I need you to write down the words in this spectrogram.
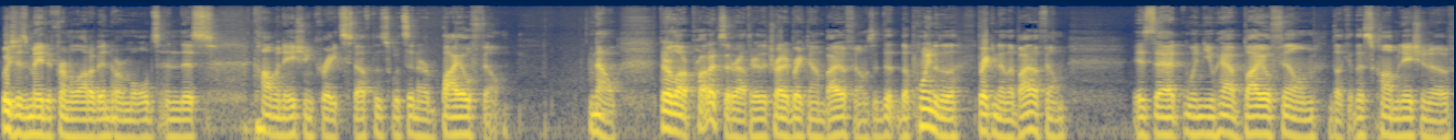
which is made from a lot of indoor molds. And this combination creates stuff that's what's in our biofilm. Now, there are a lot of products that are out there that try to break down biofilms. The, the point of the breaking down the biofilm is that when you have biofilm, like this combination of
